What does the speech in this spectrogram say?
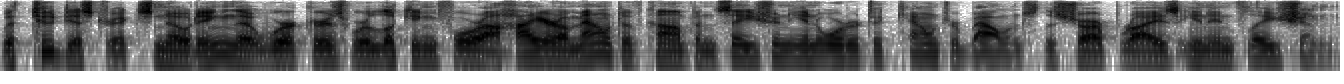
with two districts noting that workers were looking for a higher amount of compensation in order to counterbalance the sharp rise in inflation.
